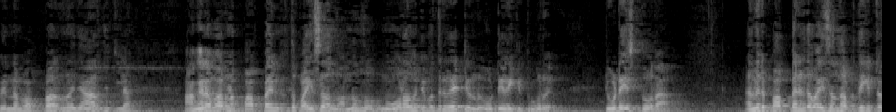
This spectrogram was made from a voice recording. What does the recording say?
പിന്നെ പപ്പ പറഞ്ഞു ഞാൻ അറിഞ്ഞിട്ടില്ല. അങ്ങനെ പറഞ്ഞു പപ്പ എന്റെ അടുത്ത് പൈസ തന്നു. അന്ന് നൂറോ നൂറ്റിപ്പത്ത് ഉള്ളൂ ഊട്ടിയിലേക്ക് ടൂറ് ടു ഡേയ്സ് ടൂറാ എന്നിട്ട് പപ്പനടുത്ത് പൈസ നടത്തിയിട്ട്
